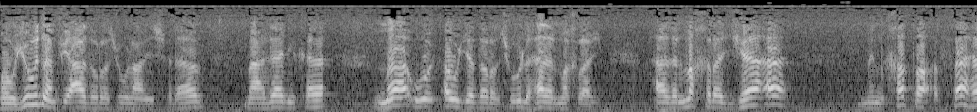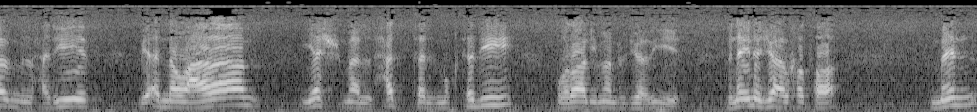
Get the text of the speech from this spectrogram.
موجودا في عهد الرسول عليه السلام. مع ذلك ما أوجد الرسول هذا المخرج. هذا المخرج جاء من خطأ فهم الحديث بأنه عام يشمل حتى المقتدي وراء الإمام في الجهرية من أين جاء الخطأ؟ من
